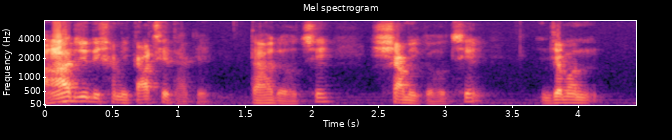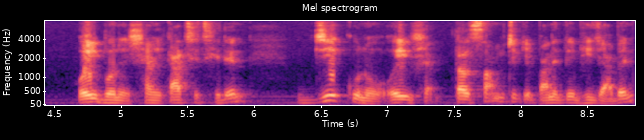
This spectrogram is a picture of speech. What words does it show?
আর যদি স্বামী কাছে থাকে, তাহলে হচ্ছে স্বামীকে হচ্ছে যেমন ওই বোনের স্বামী কাছে ছিলেন যে কোনো ওই তালসামটিকে পানিতে ভিজাবেন।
